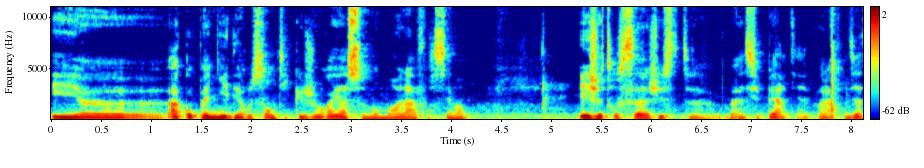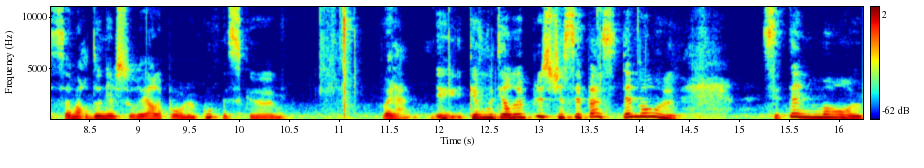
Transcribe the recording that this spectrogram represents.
Et euh, accompagner des ressentis que j'aurai à ce moment-là, forcément. Et je trouve ça juste euh, bah, super. Ça m'a redonné le sourire là pour le coup parce que voilà. que vous dire de plus? Je sais pas. C'est tellement, euh, c'est tellement euh,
